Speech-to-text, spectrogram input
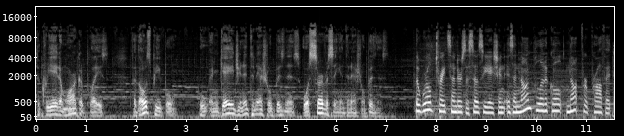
to create a marketplace for those people who engage in international business or servicing international business. The World Trade Centers Association is a non-political, not-for-profit,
